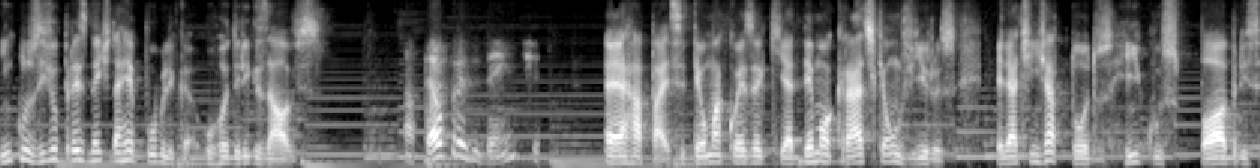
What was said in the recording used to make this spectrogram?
inclusive o presidente da República, o Rodrigues Alves. Até o presidente? É, rapaz, se tem uma coisa que é democrática é um vírus. Ele atinge a todos, ricos, pobres,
